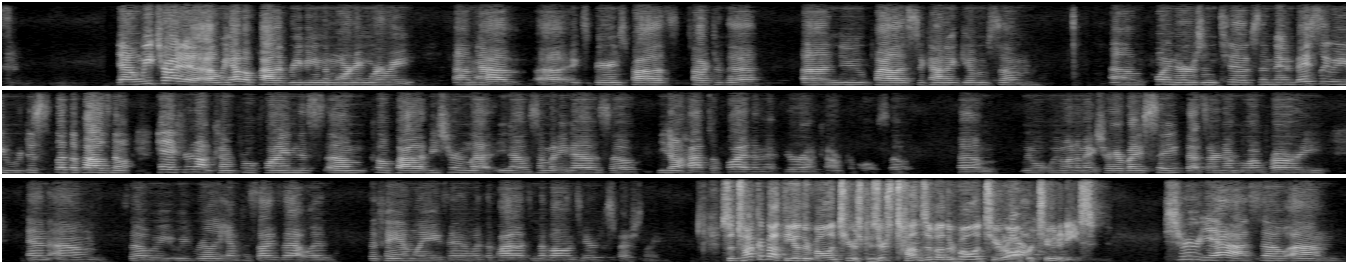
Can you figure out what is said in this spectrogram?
yeah, and we try to uh, we have a pilot briefing in the morning where we um, have uh, experienced pilots talk to the uh, new pilots to kind of give them some um, pointers and tips. And, and basically we just let the pilots know, hey, if you're not comfortable flying this um, co-pilot, be sure and let, you know, somebody know so you don't have to fly them if you're uncomfortable. So um, we, we want to make sure everybody's safe. That's our number one priority. And um, so we, we really emphasize that with the families and with the pilots and the volunteers especially. So talk about the other volunteers because there's tons of other volunteer yeah. opportunities. Sure, yeah. So um,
